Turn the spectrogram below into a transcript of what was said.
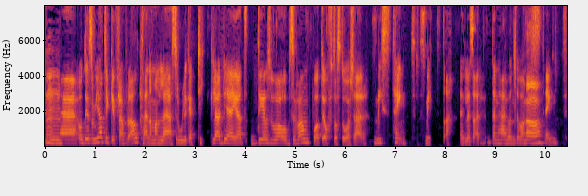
Mm. Eh, och Det som jag tycker framförallt här när man läser olika artiklar det är att dels vara observant på att det ofta står så här misstänkt smitta. Eller så här, den här hunden var misstänkt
